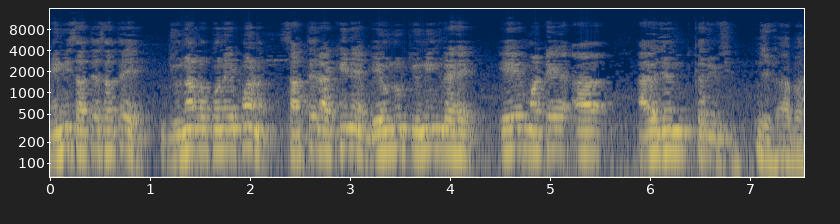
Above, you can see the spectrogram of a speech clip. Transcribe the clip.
એની સાથે સાથે જૂના લોકોને પણ સાથે રાખીને બેવનું ટ્યુનિંગ રહે એ માટે આ આયોજન કર્યું છે. જી આભાર.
